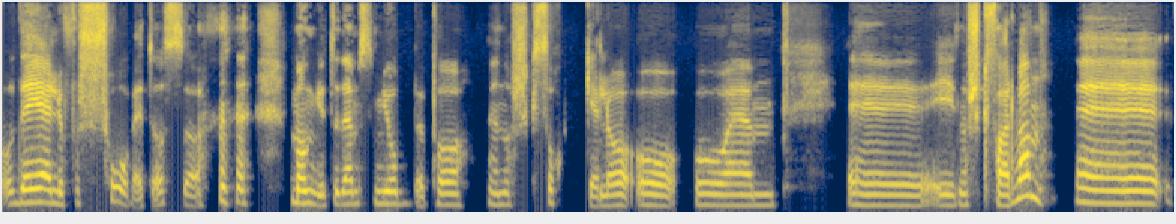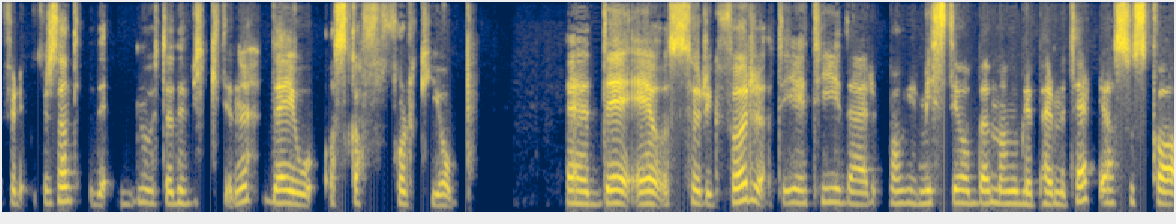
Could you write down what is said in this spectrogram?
og det gjelder jo for så vidt også mange av dem som jobber på norsk sokkel og, og, og Eh, i norsk farvann. Eh, for, for det, noe av det viktige nå, det er jo å skaffe folk jobb. Eh, det er å sørge for at i en tid der mange mister jobben, mange blir permittert, ja, så skal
